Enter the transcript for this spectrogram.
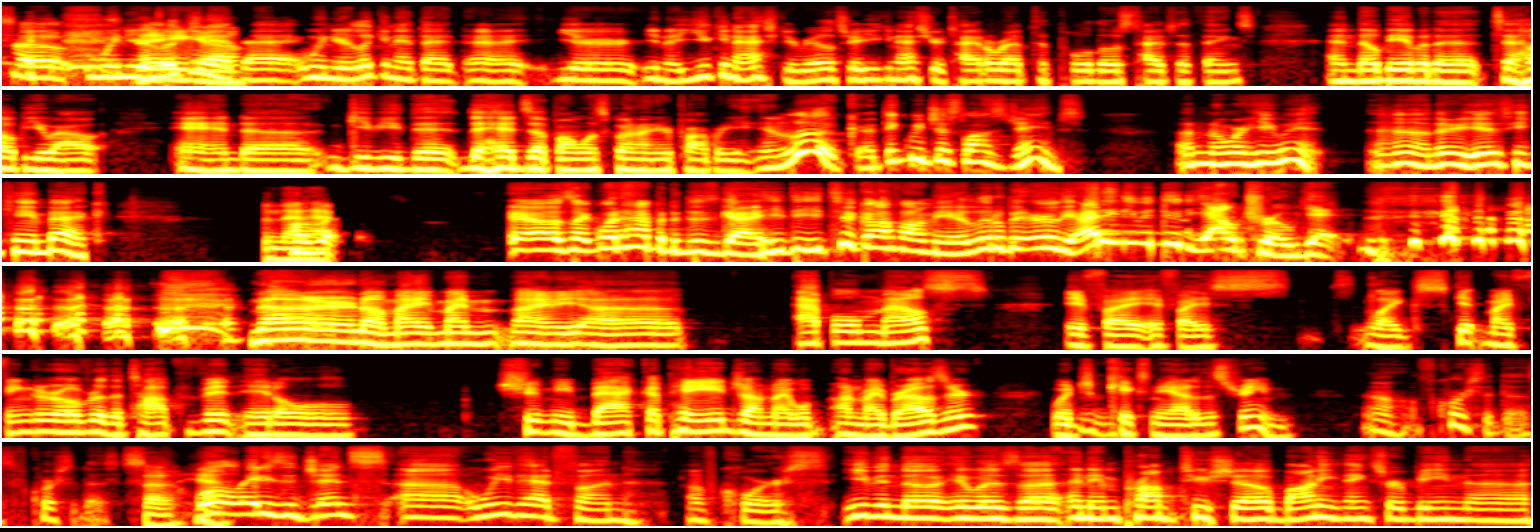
so when you're There you looking at that, when you're looking at that, uh, you're you know you can ask your realtor, you can ask your title rep to pull those types of things, and they'll be able to to help you out and uh, give you the the heads up on what's going on in your property. And look, I think we just lost James. I don't know where he went. Oh, there he is. He came back. and that I was like, what happened to this guy? He, he took off on me a little bit early. I didn't even do the outro yet. no, no, no, no. My my my uh, Apple mouse. If I if I like skip my finger over the top of it, it'll shoot me back a page on my on my browser, which Mm. kicks me out of the stream. oh, of course it does. Of course it does. So yeah. Well, ladies and gents, uh, we've had fun, of course, even though it was uh, an impromptu show. Bonnie, thanks for being uh,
